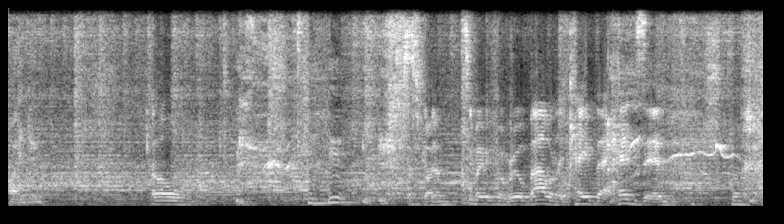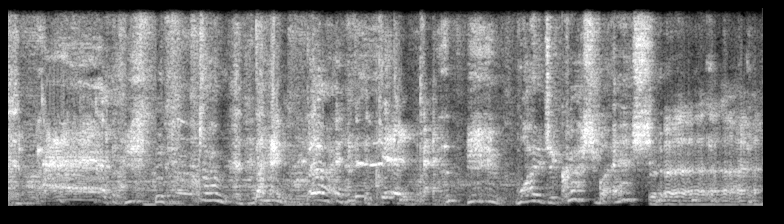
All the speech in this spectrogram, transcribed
hiding. Oh. It's gonna, it's gonna make me feel real bad when I cave their heads in. Bang! Bang! Again. Why did you crash my ash? uh,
